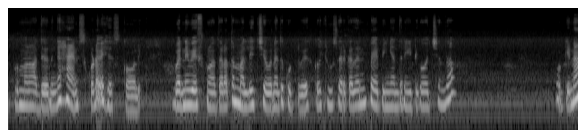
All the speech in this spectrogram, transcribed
ఇప్పుడు మనం అదేవిధంగా హ్యాండ్స్ కూడా వేసేసుకోవాలి. ఇవన్నీ వేసుకున్న తర్వాత మళ్ళీ చివరినైతే కుట్టు వేసుకోవాలి. చూసారు కదండి పైపింగ్ ఎంత నీట్గా వచ్చిందో. ఓకేనా?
